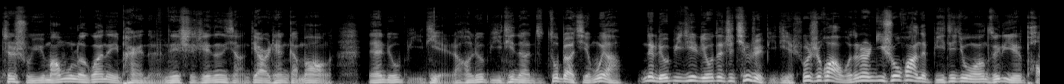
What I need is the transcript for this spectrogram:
这属于盲目乐观那一派的。那是谁能想第二天感冒了，人家流鼻涕，然后流鼻涕呢做不了节目呀。那流鼻涕流的是清水鼻涕，说实话，我在那一说话，那鼻涕就往嘴里跑，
